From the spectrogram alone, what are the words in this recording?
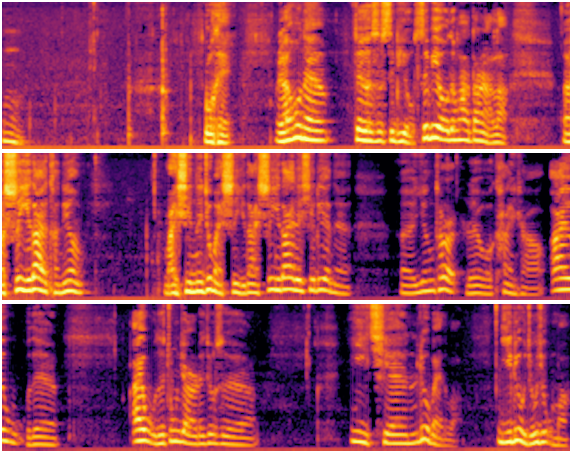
嗯，OK。然后呢，这个是 CPU，CPU 的话，当然了，呃，十一代肯定。买新的就买十一代，十一代的系列呢，呃，英特尔的我看一下啊，i 五的，i 五的中间的就是一千六百多，一六九九嘛，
